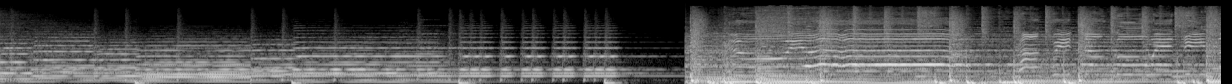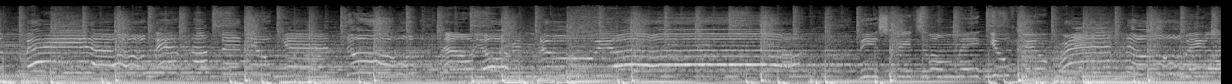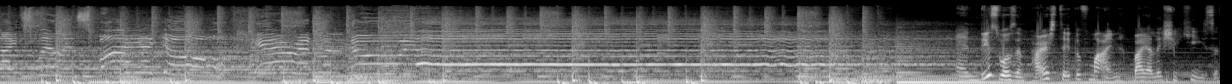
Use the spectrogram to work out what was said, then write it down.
This was Empire State of Mind by Alicia Keys,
